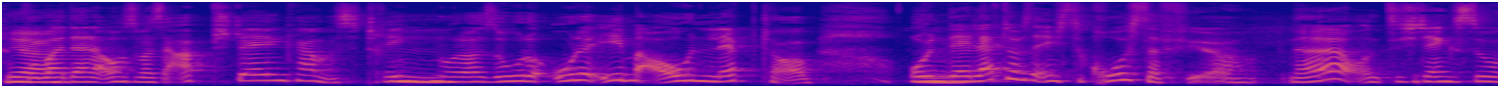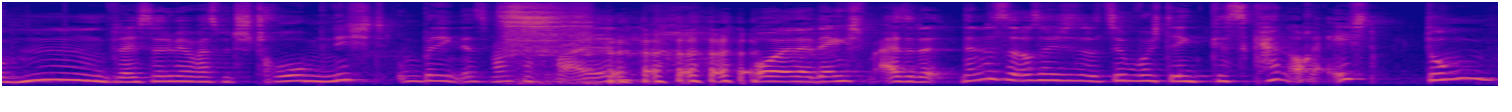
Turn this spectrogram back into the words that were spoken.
Mhm. Ja. Mhm. wo man dann auch sowas abstellen kann, was trinken oder so, oder, oder eben auch ein Laptop. Und der Laptop ist eigentlich zu groß dafür, ne? Und ich denk so, hm, vielleicht sollte mir was mit Strom nicht unbedingt ins Wasser fallen. und da denke ich, also da- dann ist es auch solche Situation, wo ich denke, das kann auch echt dumm,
